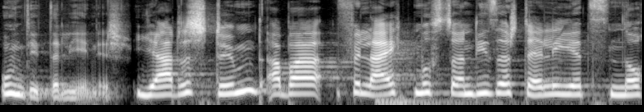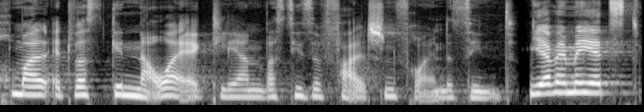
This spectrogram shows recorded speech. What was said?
und Italienisch. Ja, das stimmt, aber vielleicht musst du an dieser Stelle jetzt nochmal etwas genauer erklären, was diese falschen Freunde sind. Ja, wenn man jetzt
